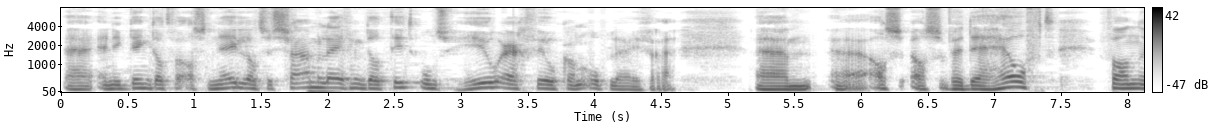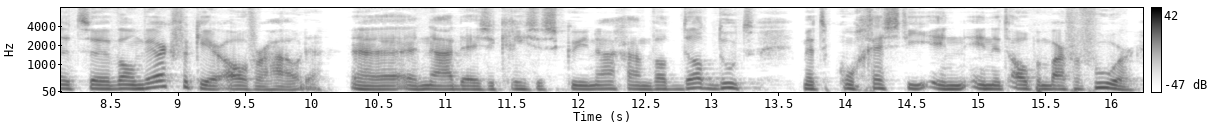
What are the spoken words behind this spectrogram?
Uh, en ik denk dat we als Nederlandse samenleving dat dit ons heel erg veel kan opleveren. Um, uh, als, als we de helft van het uh, woon-werkverkeer overhouden uh, na deze crisis, kun je nagaan wat dat doet met congestie in, in het openbaar vervoer.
